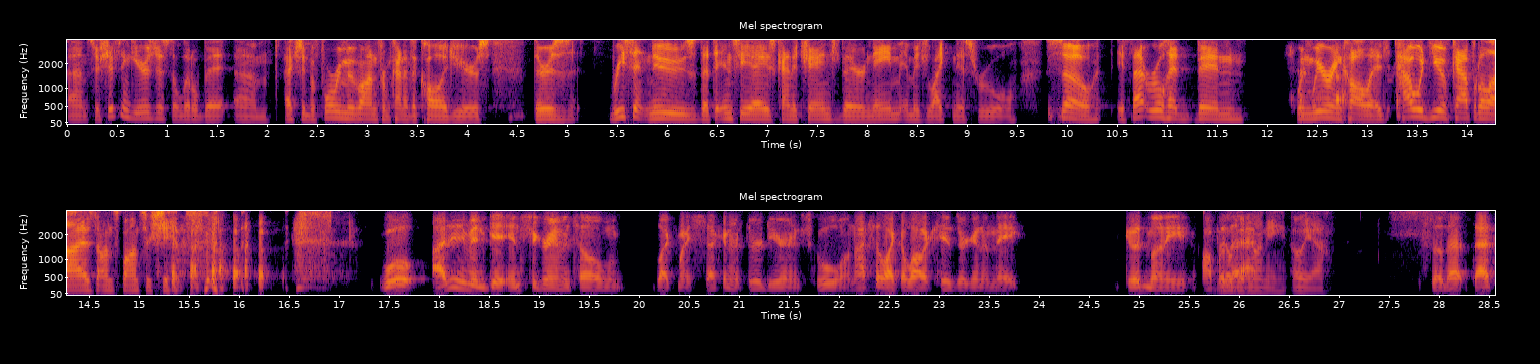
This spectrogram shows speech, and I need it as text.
Um, so shifting gears just a little bit. Um, actually, before we move on from kind of the college years, there's recent news that the NCAA has kind of changed their name, image, likeness rule. So if that rule had been when we were in college, how would you have capitalized on sponsorships? well, I didn't even get Instagram until like my second or third year in school, and I feel like a lot of kids are going to make good money off Real of that. good money. Oh yeah. So that that's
